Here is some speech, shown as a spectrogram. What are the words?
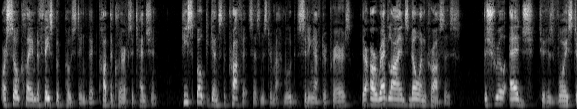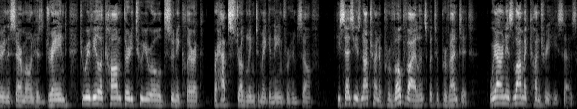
or so claimed a Facebook posting that caught the cleric's attention. He spoke against the Prophet, says Mr. Mahmoud, sitting after prayers. There are red lines no one crosses. The shrill edge to his voice during the ceremony has drained to reveal a calm 32 year old Sunni cleric, perhaps struggling to make a name for himself. He says he is not trying to provoke violence, but to prevent it. We are an Islamic country, he says.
